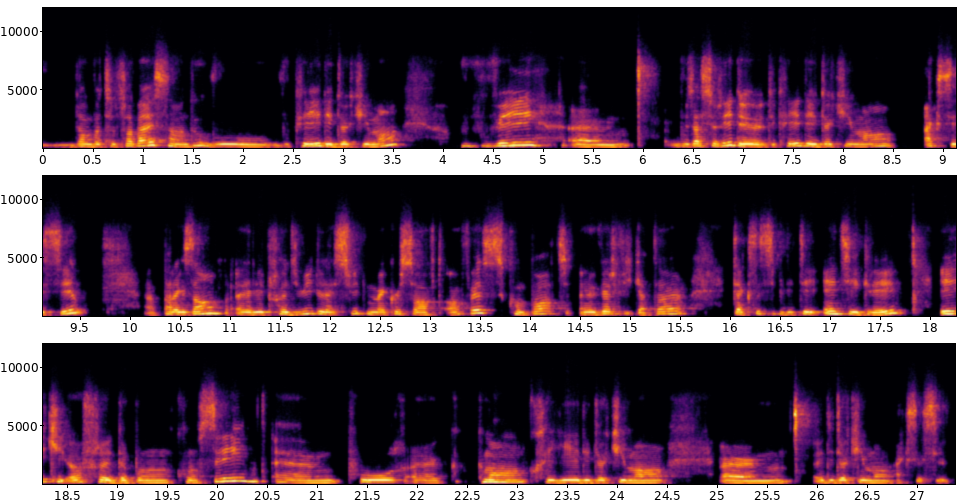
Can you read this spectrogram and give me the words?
dans votre travail, sans doute, vous, vous créez des documents. Vous pouvez euh, vous assurer de, créer des documents accessibles. Euh, par exemple, les produits de la suite Microsoft Office comportent un vérificateur d'accessibilité intégré et qui offre de bons conseils pour comment créer des documents accessibles.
